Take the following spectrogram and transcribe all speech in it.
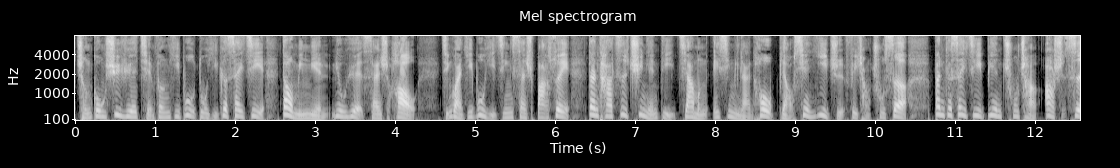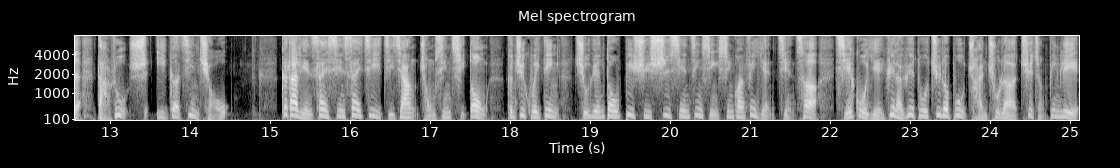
成功续约前锋伊布多一个赛季，到明年六月三十号。尽管伊布已经三十八岁，但他自去年底加盟 AC 米兰后，表现一直非常出色，半个赛季便出场二十次，打入十一个进球。各大联赛新赛季即将重新启动，根据规定，球员都必须事先进行新冠肺炎检测，结果也越来越多俱乐部传出了确诊病例。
